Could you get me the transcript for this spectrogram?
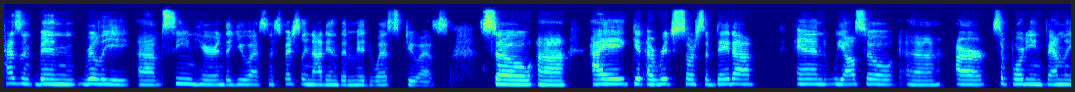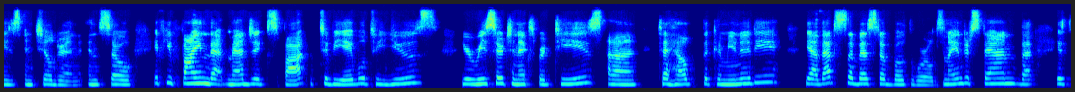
hasn't been really um, seen here in the US and especially not in the Midwest US. So uh, I get a rich source of data and we also uh, are supporting families and children. And so if you find that magic spot to be able to use your research and expertise uh, to help the community, yeah, that's the best of both worlds. And I understand that it's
